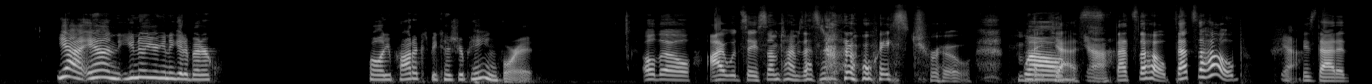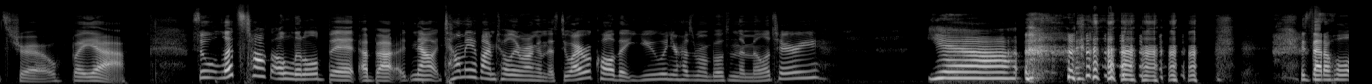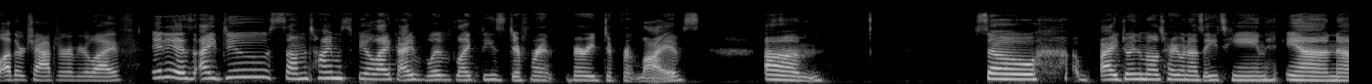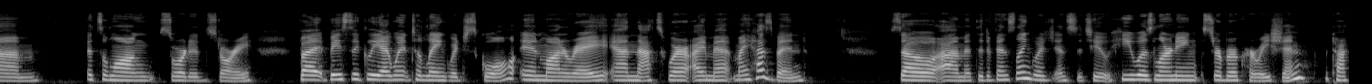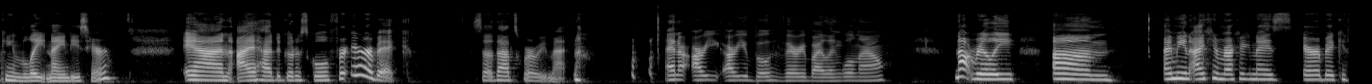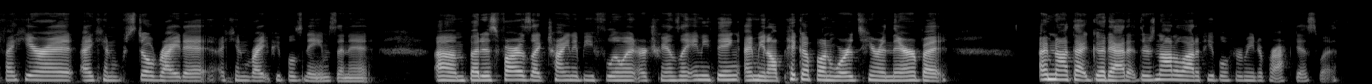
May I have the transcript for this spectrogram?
Yeah, and you know you're going to get a better quality product because you're paying for it. Although I would say sometimes that's not always true. But Well, yes, yeah. that's the hope. That's the hope Yeah. is that it's true. But yeah. So let's talk a little bit about now. Tell me if I'm totally wrong on this. Do I recall that you and your husband were both in the military? Yeah. is that a whole other chapter of your life? It is. I do sometimes feel like I've lived like these different, very different lives. Um, so I joined the military when I was 18, and um, it's a long, sordid story. But basically, I went to language school in Monterey, and that's where I met my husband. So um, at the Defense Language Institute, he was learning Serbo Croatian. We're talking in the late 90s here. And I had to go to school for Arabic. So that's where we met. And are- are you are you both very bilingual now? Not really. Um, I mean, I can recognize Arabic if I hear it. I can still write it. I can write people's names in it. Um, but as far as like trying to be fluent or translate anything, I mean, I'll pick up on words here and there, but I'm not that good at it. There's not a lot of people for me to practice with.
